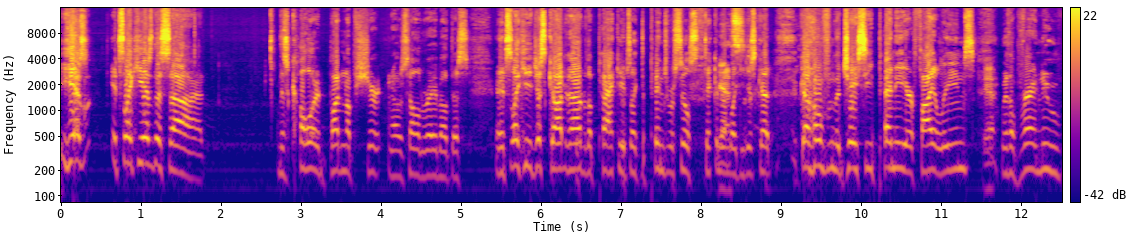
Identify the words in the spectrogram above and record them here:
He has. It's like he has this uh, this colored button-up shirt, and I was telling Ray about this. And it's like he just got it out of the package, like the pins were still sticking up, Yes. like he just got got home from the J.C. Penney or Filene's Yeah. with a brand new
